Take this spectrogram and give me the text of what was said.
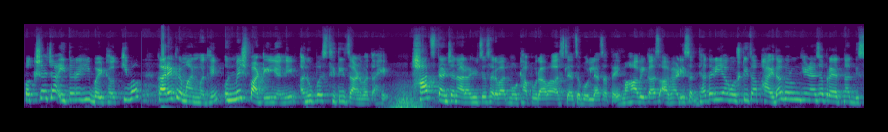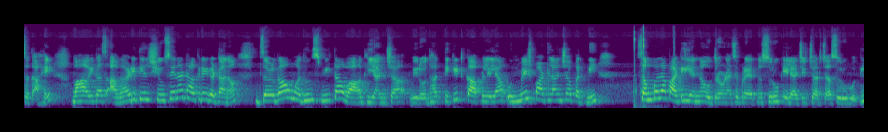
पक्षाच्या इतरही बैठक किंवा कार्यक्रमांमध्ये उन्मेष पाटील यांनी अनुपस्थिती जाणवत आहे. हाच त्यांच्या नाराजीचा सर्वात मोठा पुरावा असल्याचं बोलल्या जाते महाविकास आघाडी सध्या तरी या गोष्टीचा फायदा करून घेण्याच्या प्रयत्नात दिसत आहे. महाविकास आघाडीतील शिवसेना ठाकरे गटानं जळगाव मधून स्मिता वाघ यांच्या विरोधात तिकीट कापलेल्या उन्मेष पाटलांच्या पत्नी संपदा पाटील यांना उतरवण्याचे प्रयत्न सुरू केल्याची चर्चा सुरू होती.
